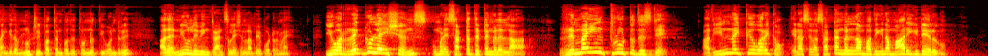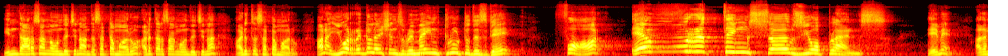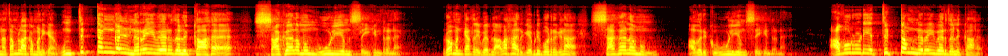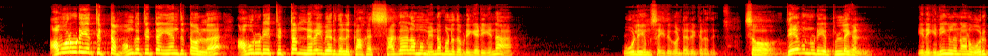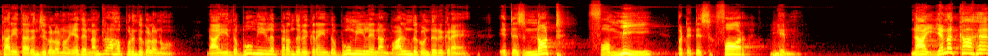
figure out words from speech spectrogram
சங்கீதம் நூற்றி பத்தொன்பது தொண்ணூற்றி ஒன்று. அதை நியூ லிவிங் டிரான்ஸ்லேஷனில் அப்படியே போட்டுருங்களேன். யுவர் ரெகுலேஷன்ஸ் உங்களுடைய சட்டத்திட்டங்கள் எல்லாம் remain true to this day அது இன்னைக்கு வரைக்கும். ஏன்னா சில சட்டங்கள்லாம் பார்த்தீங்கன்னா மாறிக்கிட்டே இருக்கும். இந்த அரசாங்கம் வந்துச்சுன்னா அந்த சட்டம் மாறும். அடுத்த அரசாங்கம் வந்துச்சுன்னா அடுத்த சட்டம் மாறும். ஆனால் your regulations remain true to this day for everything serves your plans amen அதை நான் தமிழாக்கம் பண்ணிக்கேன் உன் திட்டங்கள் நிறைவேறுதலுக்காக சகலமும் ஊழியம் செய்கின்றன. ரோமன் கேத்தலிக் பைபிள் அழகா இருக்கு. எப்படி போட்டிருக்குன்னா சகலமும் அவருக்கு ஊழியம் செய்கின்றன. அவருடைய திட்டம் நிறைவேறுதலுக்காக. அவருடைய திட்டம் உங்க திட்டம் ஏன் திட்டம் இல்லை அவருடைய திட்டம் நிறைவேறுதலுக்காக சகலமும் என்ன பண்ணுது அப்படின்னு கேட்டீங்கன்னா ஊழியம் செய்து கொண்டு இருக்கிறது ஸோ தேவனுடைய பிள்ளைகள் இன்னைக்கு நீங்களும் நானும் ஒரு காரியத்தை அறிஞ்சுக்கொள்ளணும் எதை நன்றாக புரிந்து கொள்ளணும் நான் இந்த பூமியில் பிறந்திருக்கிறேன். இந்த பூமியில நான் வாழ்ந்து கொண்டிருக்கிறேன். It is not for me but it is for him நான் எனக்காக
